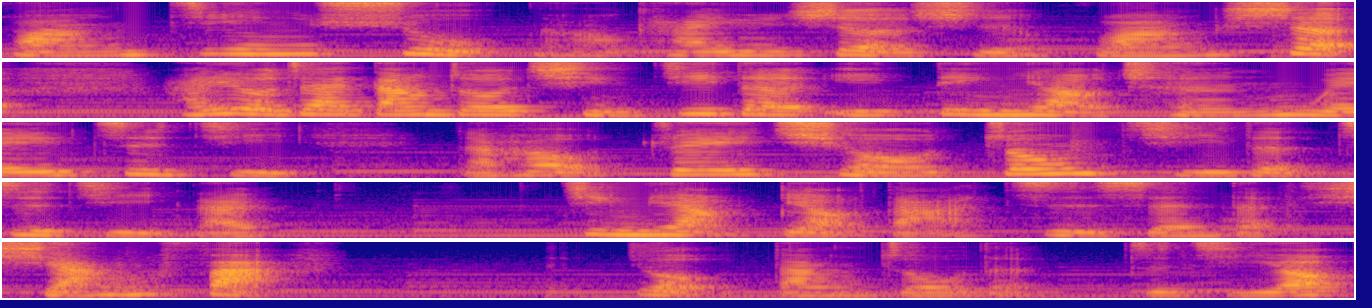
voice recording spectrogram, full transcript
黄金数，然后开运色是黄色，还有在当中，请记得一定要成为自己，然后追求终极的自己，来尽量表达自身的想法，就当周的自己哦。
